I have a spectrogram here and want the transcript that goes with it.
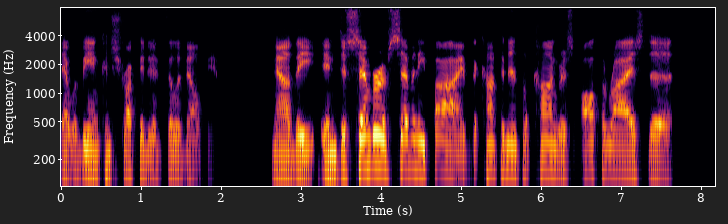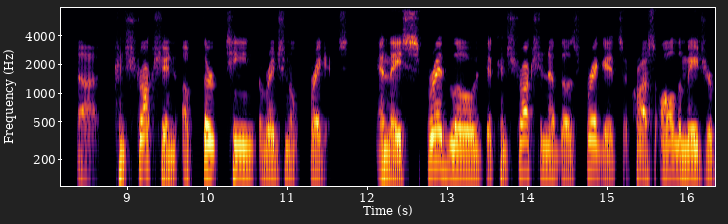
that were being constructed in Philadelphia. Now, the in December of 75, the Continental Congress authorized the uh, construction of 13 original frigates, and they spread load the construction of those frigates across all the major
